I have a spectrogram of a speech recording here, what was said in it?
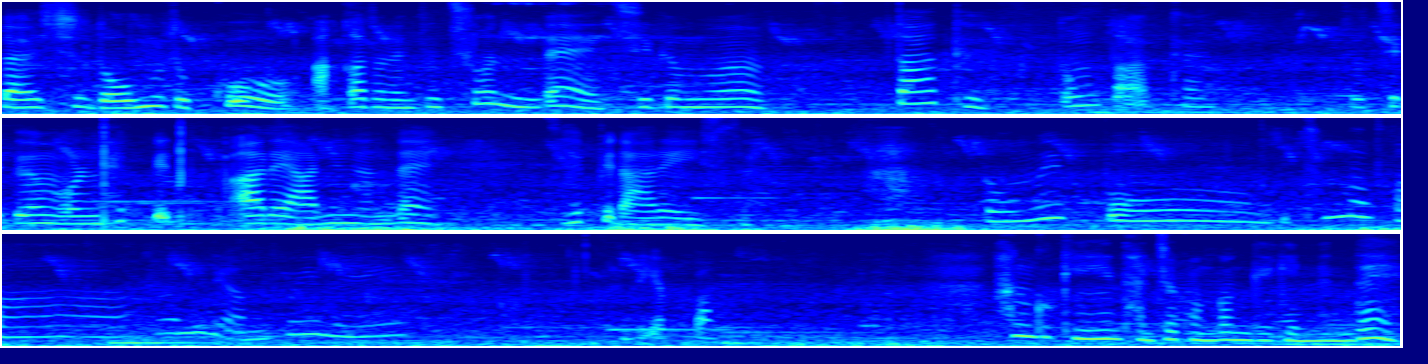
날씨 너무 좋고 아까 전엔 좀 추웠는데 지금은 따뜻해. 너무 따뜻해. 저 지금 원래 햇빛 아래 안 있는데 햇빛 아래에 있어요. 너무 예뻐. 미쳤나봐. 하늘이 안 보이네. 근데 예뻐. 한국인 단체 관광객이 있는데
